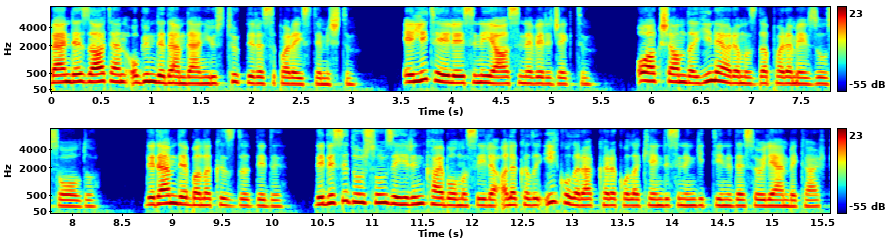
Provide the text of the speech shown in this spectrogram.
Ben de zaten o gün dedemden 100 Türk lirası para istemiştim. 50 TL'sini Yasin'e verecektim. O akşam da yine aramızda para mevzusu oldu. Dedem de bana kızdı dedi. Dedesi Dursun Zehir'in kaybolmasıyla alakalı ilk olarak karakola kendisinin gittiğini de söyleyen Bekar,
